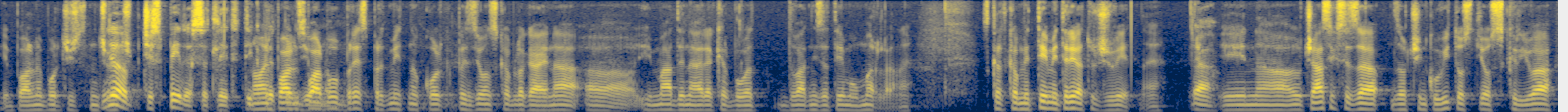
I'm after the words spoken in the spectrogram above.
In pol ne bo čist nič. Ja, čez 50 let tik no, pred pol, penzionom. Pol bo brezpredmetno, koliko penzionska blagajna uh, ima denarja, ker bo dva dni zatem umrla. Ne. Skratka, med tem je treba tudi živeti. Ja. In uh, včasih se za, za učinkovitostjo skriva uh,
